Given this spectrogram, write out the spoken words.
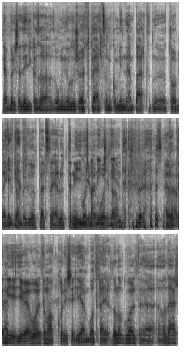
ebből is az egyik az az ominózus öt perc, amikor minden párttól beírtam pedig 5 percre, előtte négy Most éve már voltam. Ilyen, előtte négy éve voltam, akkor is egy ilyen botrányos dolog volt eh, adás.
